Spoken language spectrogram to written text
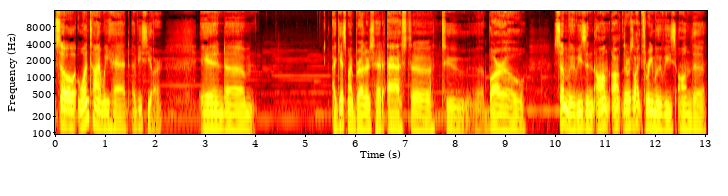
So one time we had a VCR and um, I guess my brothers had asked uh, to uh, borrow some movies, and on, on, there was like three movies on the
